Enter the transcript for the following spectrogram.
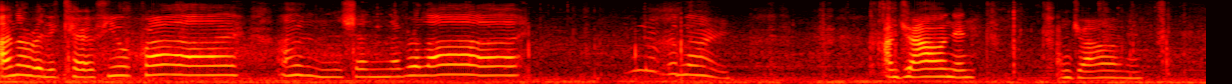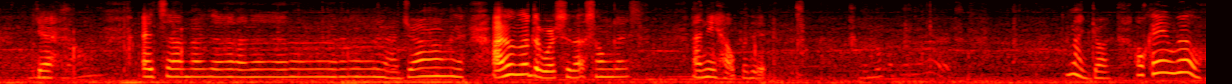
I don't really care if you cry. I should never lie. Never lie. I'm drowning. I'm drowning. Yeah. It's a I'm drowning. I don't know the words to that song, guys. I need help with it. Oh my god. Okay, I will.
